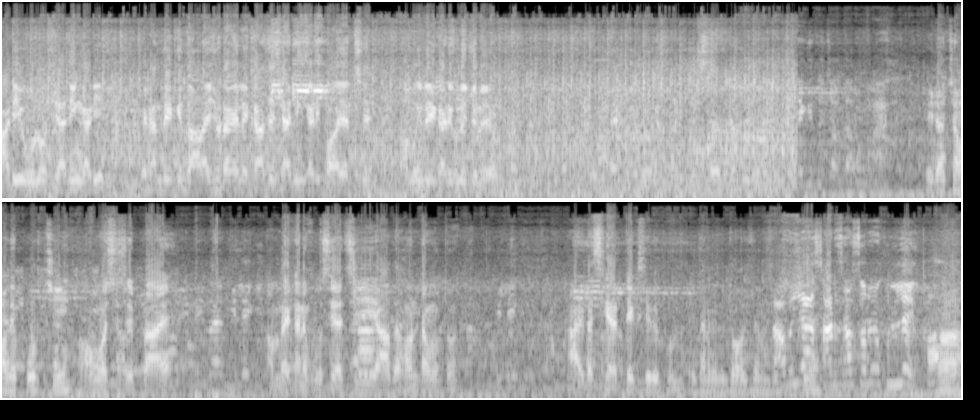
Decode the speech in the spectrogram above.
গাড়িগুলো শেয়ারিং গাড়ি। এখান থেকে কিন্তু আড়াইশো টাকায় লেখা আছে শেয়ারিং গাড়ি পাওয়া যাচ্ছে। আমি কিন্তু এই গাড়িগুলো চলে যাব। এটা হচ্ছে আমাদের পড়ছি অবশেষে প্রায় আমরা এখানে বসে আছি আধা ঘণ্টা মতো। আর এটা শেয়ার ট্যাক্সি দেখুন এখানে কিন্তু দশজন হ্যাঁ। হ্যাঁ,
